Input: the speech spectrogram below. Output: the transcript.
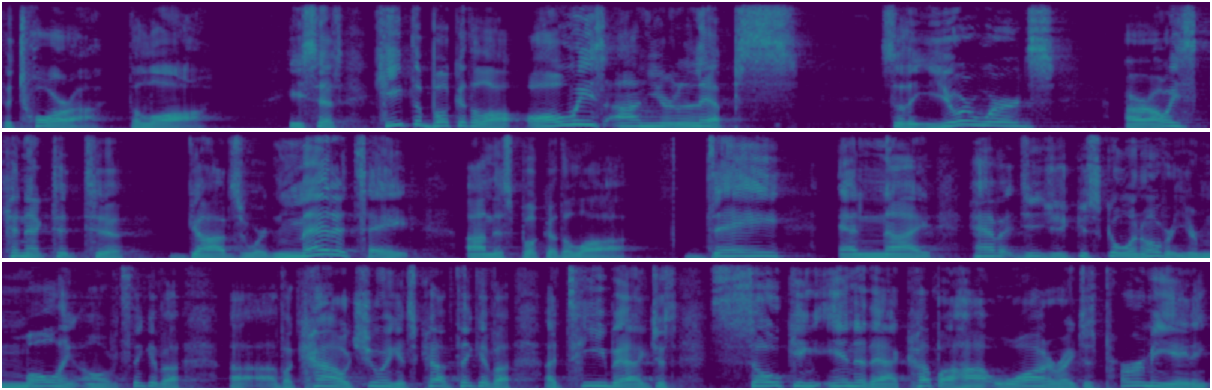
the Torah, the law. He says, keep the book of the law always on your lips so that your words are always connected to God's word. Meditate on this book of the law day and night. Have it, you're just going over it. You're mulling over. Think of a, uh, of a cow chewing its cud. Think of a, a tea bag just soaking into that cup of hot water, right? Just permeating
